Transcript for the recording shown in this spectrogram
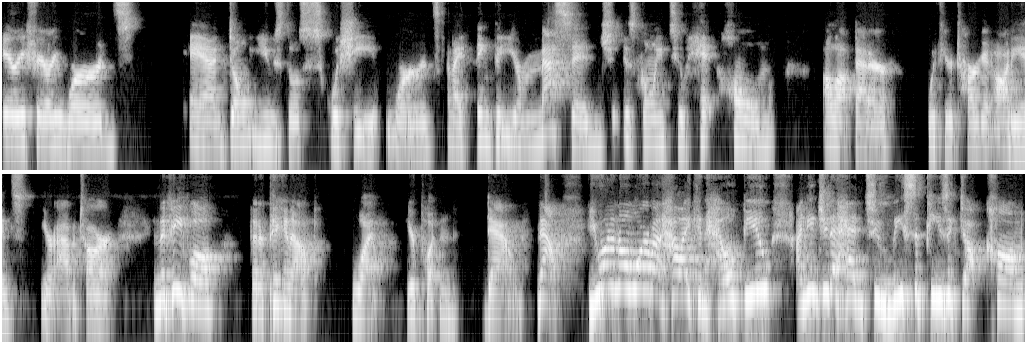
airy fairy words, and don't use those squishy words. And I think that your message is going to hit home a lot better with your target audience, your avatar, and the people that are picking up what you're putting down. Now, you want to know more about how I can help you? I need you to head to lisapezik.com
